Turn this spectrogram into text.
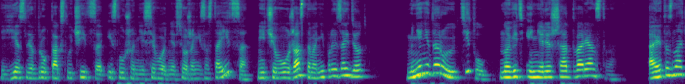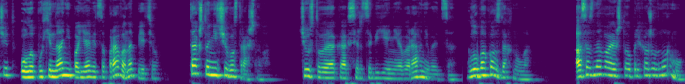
Если вдруг так случится и слушание сегодня все же не состоится, ничего ужасного не произойдет. Мне не даруют титул, но ведь и не лишат дворянства. А это значит, у Лопухина не появится право на Петю. Так что ничего страшного. Чувствуя, как сердцебиение выравнивается, глубоко вздохнула. Осознавая, что прихожу в норму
